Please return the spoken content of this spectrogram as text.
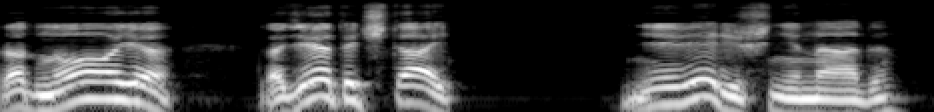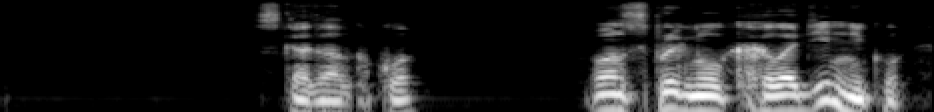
родное. Газеты читай. — Не веришь, не надо, — сказал Куко. Он спрыгнул к холодильнику, —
